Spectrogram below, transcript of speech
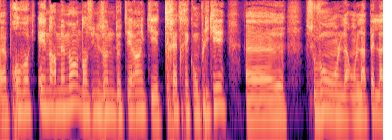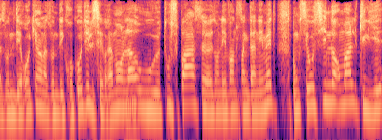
euh, provoque énormément dans une zone de terrain qui est très très compliquée. Euh, souvent, on l'a- on l'appelle la zone des requins, la zone des crocodiles. C'est vraiment là où euh, tout se passe euh, dans les 25 derniers mètres. Donc, c'est aussi normal qu'il y ait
